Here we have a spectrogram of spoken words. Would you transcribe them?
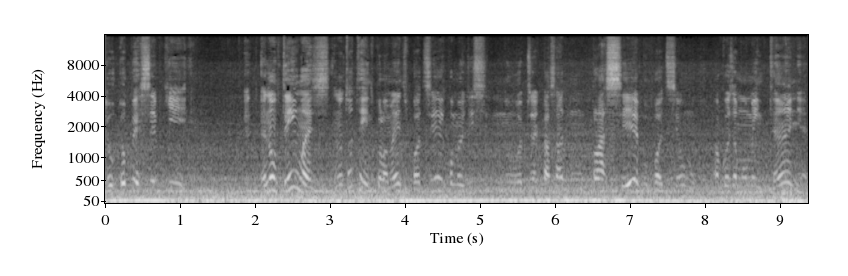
eu, eu percebo que eu não tenho mais, não tô tendo pelo menos, pode ser, como eu disse no episódio passado, um placebo, pode ser um uma coisa momentânea,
